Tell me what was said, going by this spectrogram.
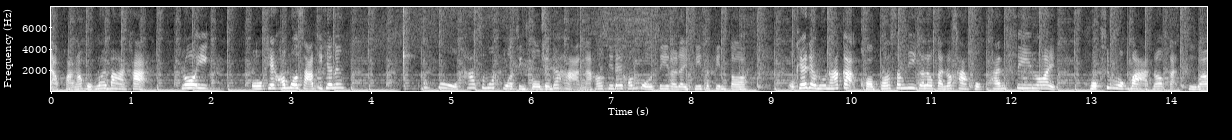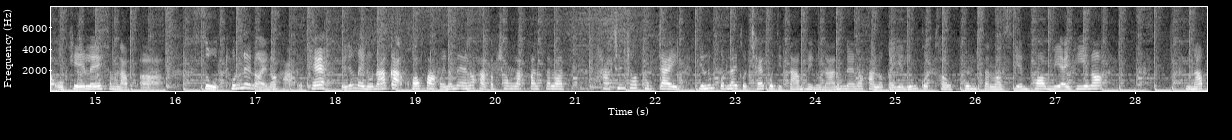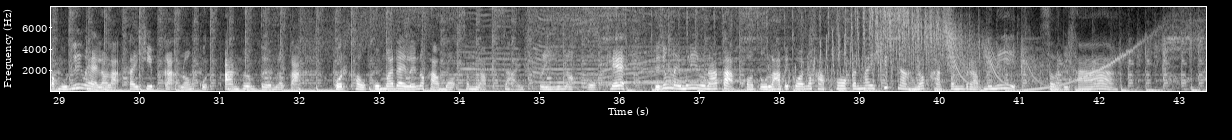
ดาบขวานมาหกร้อยบาทค่ะ โลอีก โอเค คอมโบสามอีกเทียนึง โอ้โหห้าสมุดหัวสิงโตเป็นทหารนะเขาซิได้คอมโบซีแล้วได้ฟรีสปินต่อ โอเค เดี๋ยวดูนะกะ ขอพอซัมนี่กันแล้วกันเนาะค่ะ6,466บาทเนาะกะถือว่าโอเคเลยสำหรับเอ่อ สูตรทุนหน่อยๆเนาะค่ะ โอเค เดี๋ยวยังไงดูนะกะขอฝากไว้น้ำแน่เนาะค่ะ กับช่องรักปันสล็อต หากชื่นชอบถูกใจ อย่าลืมกดไลค์ กดแชร์ กดติดตามให้หนูนะน้ำแน่เนาะค่ะ แล้วก็อย่าลืมกดเข่ากลุ่มสล็อตเซียนพร้อม VIP เนาะ หนูนะปักหมุดลิงก์ไว้ให้เราละใต้คลิปกะลองกดอ่านเพิ่มเติมแล้วกะกดเข่ากลุ่มมาได้เลยเนาะค่ะเหมาะสำหรับสายฟรีเนาะโอเค เดี๋ยวจังในมื้อนี้หนูนะกะขอตัวลาไปก่อนเนาะค่ะพอกันไม่คลิปหน้าเนาะค่ะสำหรับมื้อนี้ สวัสดีค่ะ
